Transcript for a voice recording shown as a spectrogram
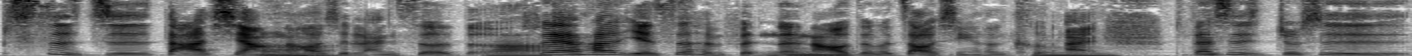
四只大象，然后是蓝色的，啊、虽然它颜色很粉嫩，嗯、然后整个造型很可爱，嗯、但是就是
